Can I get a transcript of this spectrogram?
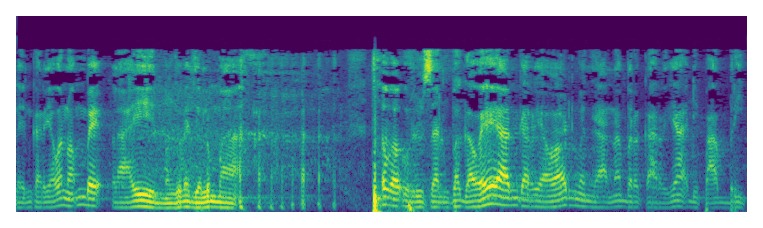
lain karyawan mbek lain maksudnya jelemah mah urusan pegawaian karyawan menyana berkarya di pabrik.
